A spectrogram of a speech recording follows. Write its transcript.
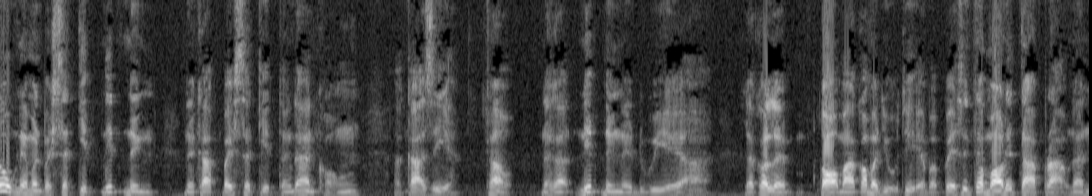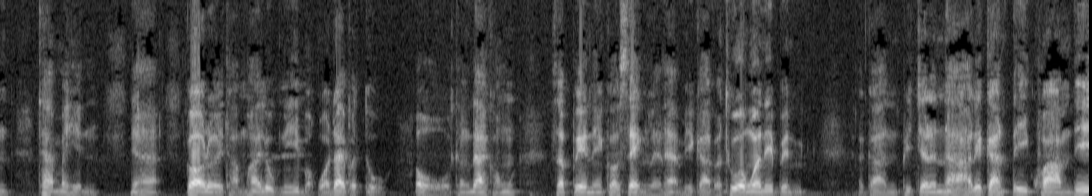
ลูกเนี่ยมันไปสะกิดนิดหนึ่งนะครับไปสะกิดทางด้านของการ์เซียเข้านะครับนิดหนึ่งใน VAR แล้วก็เลยต่อมาก็มาอยู่ที่เอ็มบัปเป้ซึ่งถ้ามองด้วยตาเปล่านั้น แทบไม่เห็นนะฮะก็เลยทำให้ลูกนี้บอกว่าได้ประตู โอ้ทางด้านของสเปนเองก็เซ็งเลยนะมีการประท้วงว่านี่เป็นการพิจารณาหรือการตีความที่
